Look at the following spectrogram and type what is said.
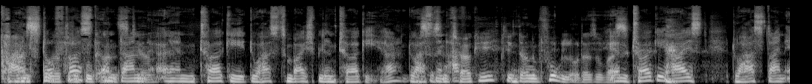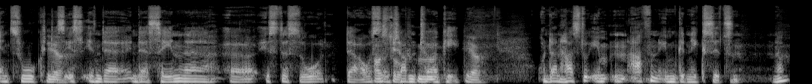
keinen hast Stoff hast kannst, und dann ja. ein Turkey, du hast zum Beispiel ein Turkey, ja. Du Was hast ist ein Turkey? Klingt nach einem Vogel oder sowas. Ein Turkey heißt, du hast deinen Entzug. Das ja. ist in der in der Szene äh, ist es so der Ausdruck. Ich habe einen Turkey. Ja. Und dann hast du eben einen Affen im Genick sitzen. Ne?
